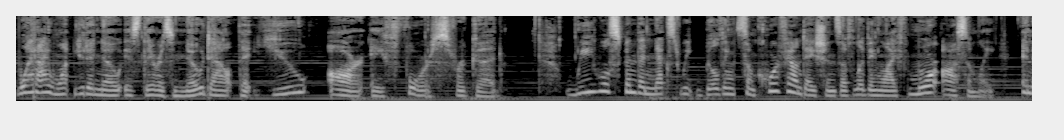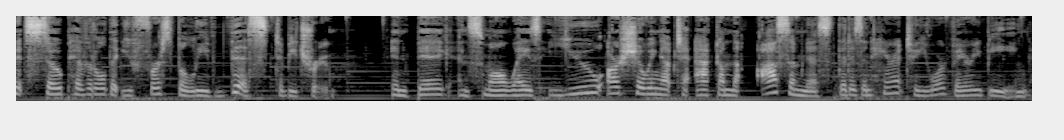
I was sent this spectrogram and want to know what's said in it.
What I want you to know is there is no doubt that you are a force for good. We will spend the next week building some core foundations of living life more awesomely, and it's so pivotal that you first believe this to be true. In big and small ways, you are showing up to act on the awesomeness that is inherent to your very being.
